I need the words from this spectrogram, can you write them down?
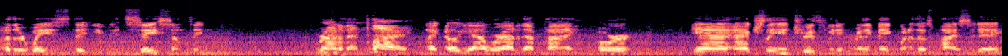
other ways that you could say something we're out of that pie. like, "Oh yeah, we're out of that pie," or "Yeah, actually, in truth, we didn't really make one of those pies today."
